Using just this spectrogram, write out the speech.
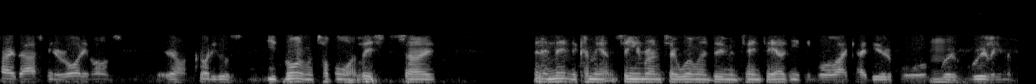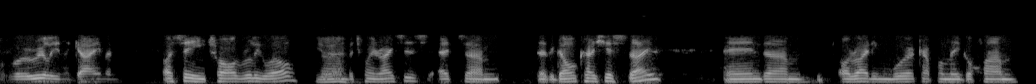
Tobe asked me to ride him, I was, oh God, he was right on the top of my list. So, and then to come out and see him run so well in Doomben 10,000, you think, well, okay, beautiful. Mm. We're really in the we're really in the game, and I see he trialled really well yeah. um, between races at um, at the Gold Coast yesterday, and um, I rode him work up on the Eagle Farm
